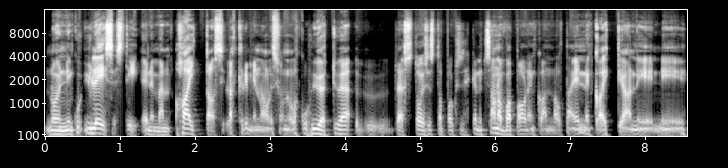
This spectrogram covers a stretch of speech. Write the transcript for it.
noin niin kuin yleisesti enemmän haittaa sillä kriminalisoinnilla kuin hyötyä tässä toisessa tapauksessa ehkä nyt sananvapauden kannalta ennen kaikkea, niin, niin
